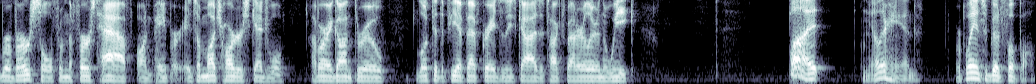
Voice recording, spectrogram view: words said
reversal from the first half on paper. It's a much harder schedule. I've already gone through, looked at the PFF grades of these guys I talked about earlier in the week. But on the other hand, we're playing some good football.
